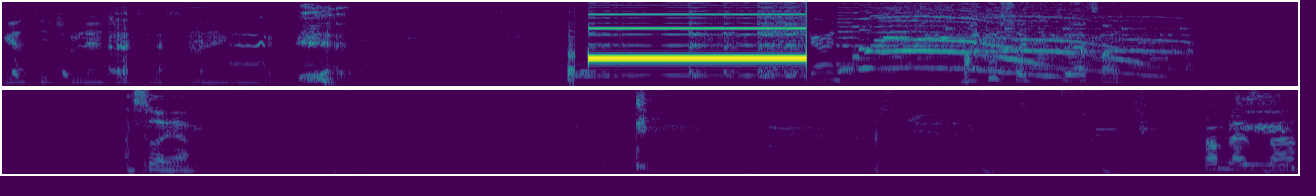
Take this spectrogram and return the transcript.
Vergessen, die Toilette zu zeigen. Warte, steig dich zuerst ein. Achso, ja. Komm, Lester.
